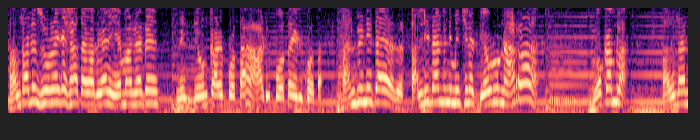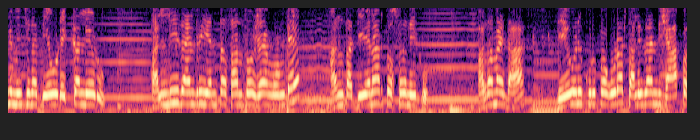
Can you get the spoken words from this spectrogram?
తల్లిదండ్రిని చూడడానికి శాత కాదు కానీ ఏమన్నట్టే నేను దేవుని కాడిపోతా ఆడిపోతా ఇడిపోతా తండ్రిని తల్లిదండ్రిని మించిన దేవుడు నారా లోకంలా తల్లిదండ్రిని మించిన దేవుడు ఎక్కలేడు తల్లిదండ్రి ఎంత సంతోషంగా ఉంటే అంత దీవెనార్థం వస్తుంది నీకు. అర్థమైందా? దేవుని కృప కూడా తల్లిదండ్రి శాప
